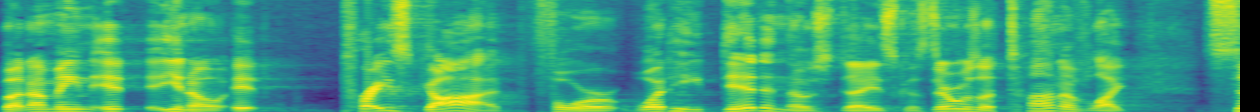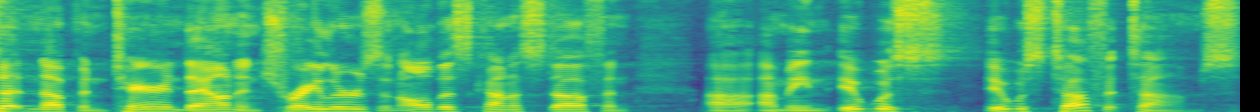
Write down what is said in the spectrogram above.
But I mean, it, you know, it, praise God for what he did in those days because there was a ton of like setting up and tearing down and trailers and all this kind of stuff. And uh, I mean, it was, it was tough at times.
